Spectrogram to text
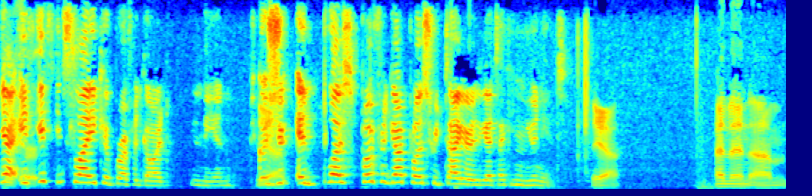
Yeah, sure. it, it, it's like a perfect guard in the end because Yeah. you and plus perfect guard plus retire the attacking unit. Yeah. And then, um,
